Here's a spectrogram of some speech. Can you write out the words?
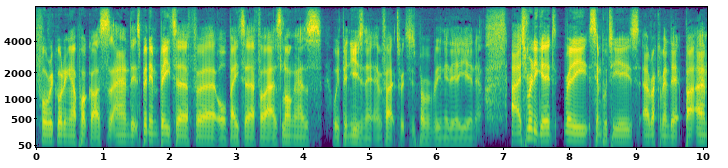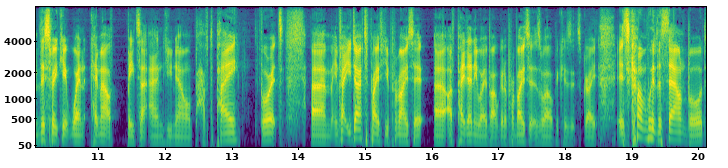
for recording our podcasts, and it's been in beta for or beta for as long as we've been using it. In fact, which is probably nearly a year now. Uh, it's really good, really simple to use. I recommend it. But um, this week it went came out of beta, and you now have to pay for it. Um, in fact, you don't have to pay if you promote it. Uh, I've paid anyway, but I'm going to promote it as well because it's great. It's come with a soundboard,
